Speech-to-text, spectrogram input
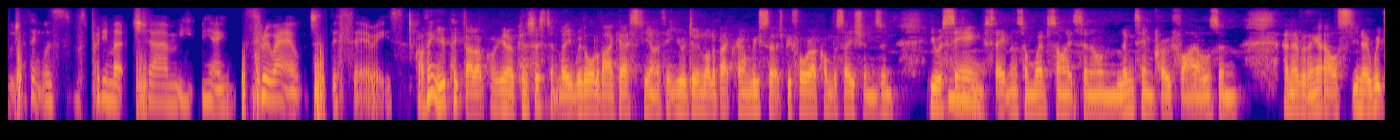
which I think was was pretty much um, you know throughout this series. I think you picked that up, you know, consistently with all of our guests. You know, I think you were doing a lot of background research before our conversations, and you were seeing mm. statements on websites and on LinkedIn profiles and and everything else. You know, which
